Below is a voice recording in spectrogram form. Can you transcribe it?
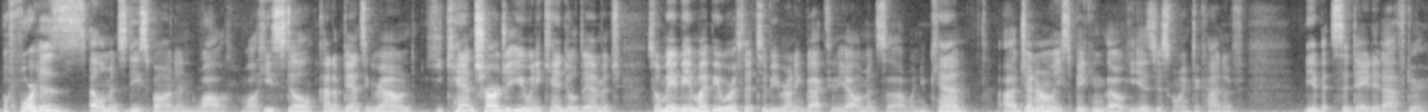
before his elements despawn and while while he's still kind of dancing around, he can charge at you and he can deal damage. So maybe it might be worth it to be running back through the elements uh, when you can. Uh, generally speaking, though, he is just going to kind of be a bit sedated after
